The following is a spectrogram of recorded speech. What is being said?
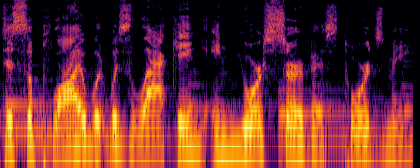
to supply what was lacking in your service towards me.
